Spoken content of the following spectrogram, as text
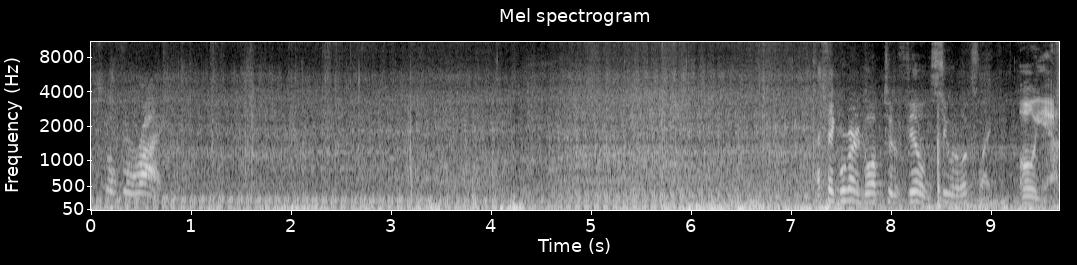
Let's go for a ride. I think we're gonna go up to the field and see what it looks like. Oh yeah.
